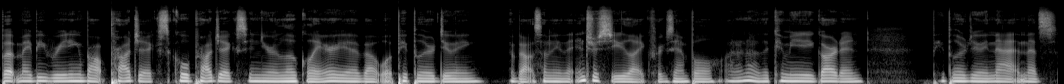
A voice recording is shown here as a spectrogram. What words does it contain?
but maybe reading about projects, cool projects in your local area about what people are doing about something that interests you, like, for example, I don't know, the community garden. People are doing that and that's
